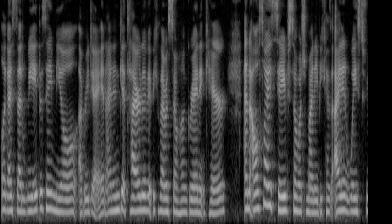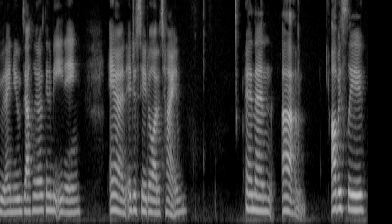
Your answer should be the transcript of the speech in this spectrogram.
Like I said, we ate the same meal every day, and I didn't get tired of it because I was so hungry. I didn't care, and also I saved so much money because I didn't waste food. I knew exactly what I was going to be eating, and it just saved a lot of time. And then, um, obviously,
